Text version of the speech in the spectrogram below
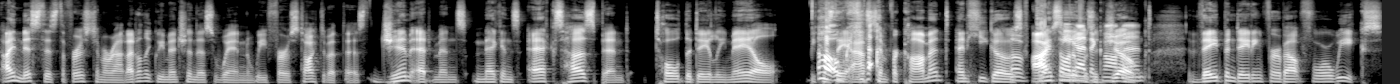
I missed this the first time around. I don't think we mentioned this when we first talked about this. Jim Edmonds, Megan's ex-husband, told the Daily Mail because Oh, they asked yeah. him for comment, and he goes, "I thought it was a comment. joke. They'd been dating for about four weeks."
